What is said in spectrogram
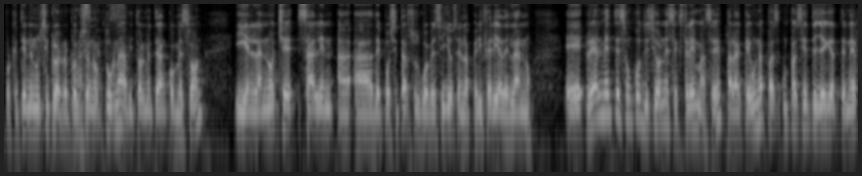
porque tienen un ciclo de reproducción nocturna, habitualmente dan comezón, y en la noche salen a, a depositar sus huevecillos en la periferia del ano. Eh, realmente son condiciones extremas, ¿eh? Para que una, un paciente llegue a tener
